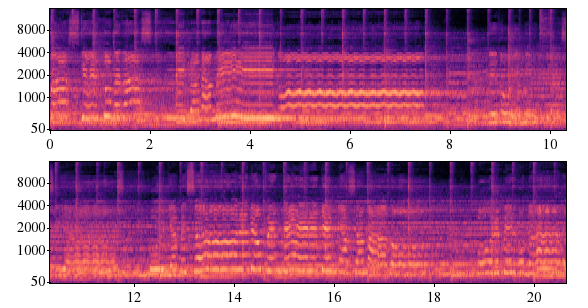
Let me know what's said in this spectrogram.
paz que tú me das, mi gran amigo. Te doy mil gracias, porque a pesar de ofenderte me has amado, por perdonar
